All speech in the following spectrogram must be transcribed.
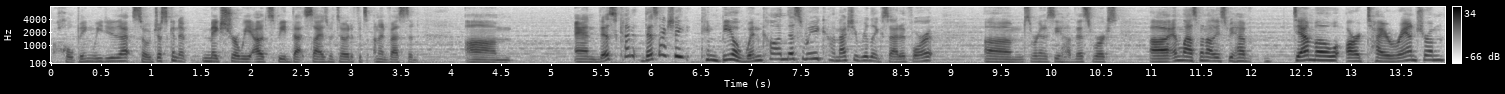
hoping we do that. So just going to make sure we outspeed that Seismitoad if it's uninvested. Um, and this kind of this actually can be a win con this week. I'm actually really excited for it. Um, so we're gonna see how this works. Uh, and last but not least, we have demo our Tyrantrum,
